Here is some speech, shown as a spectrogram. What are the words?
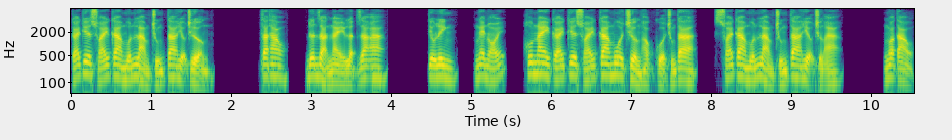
Cái kia soái ca muốn làm chúng ta hiệu trưởng. Ta thao, đơn giản này lật ra a. Tiêu linh, nghe nói, hôm nay cái kia soái ca mua trường học của chúng ta, soái ca muốn làm chúng ta hiệu trưởng a. Ngoa tạo,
